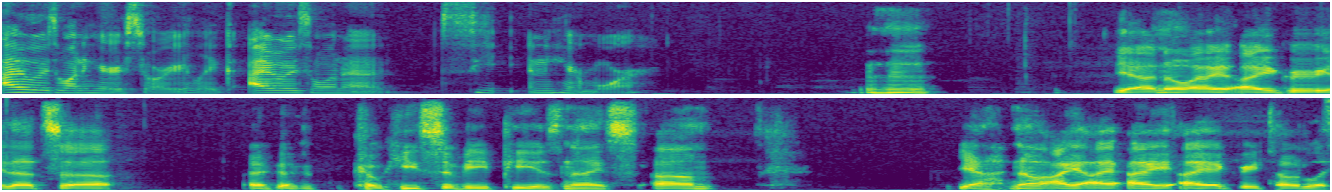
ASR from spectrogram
I always want to hear a story. Like I always want to see and hear more. Hmm. Yeah. No, I I agree. That's a, a, a cohesive EP is nice. Um. Yeah. No, I I I agree totally.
